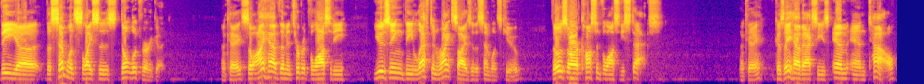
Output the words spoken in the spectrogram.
the uh, the semblance slices don't look very good. Okay, so I have them interpret velocity using the left and right sides of the semblance cube. Those are constant velocity stacks. Okay, because they have axes m and tau,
